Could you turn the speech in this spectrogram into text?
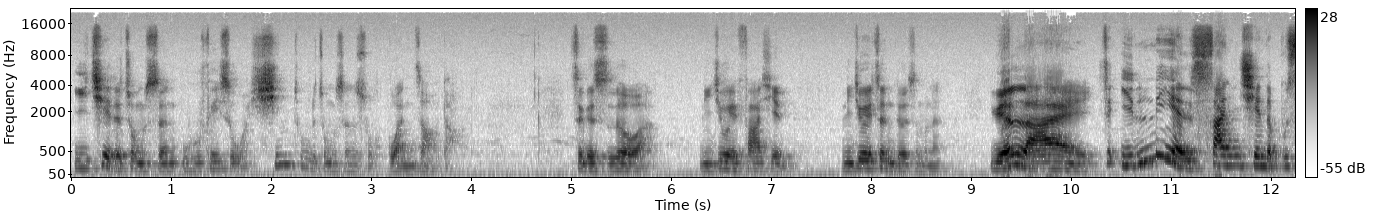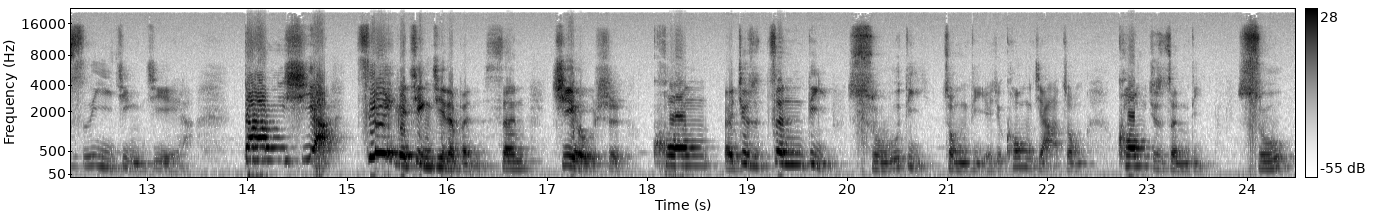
一切的众生，无非是我心中的众生所关照到的。这个时候啊，你就会发现，你就会证得什么呢？原来这一念三千的不思议境界啊，当下这个境界的本身就是空，呃，就是真谛、俗谛、中谛，也就空假中，空就是真谛，俗。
